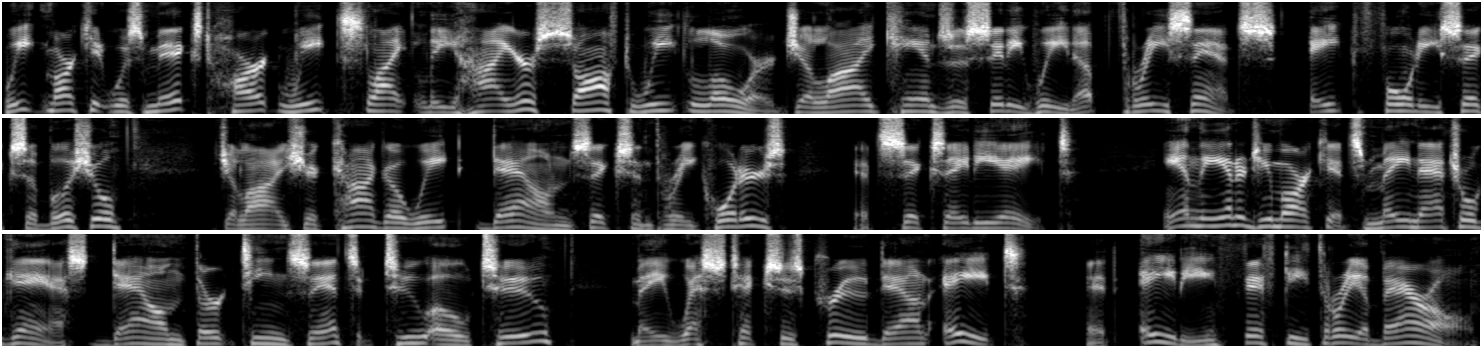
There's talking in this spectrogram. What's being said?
Wheat market was mixed. Hard wheat slightly higher, soft wheat lower. July Kansas City wheat up 3 cents, 846 a bushel. July Chicago wheat down 6 and 3 quarters at 688. In the energy markets, May natural gas down 13 cents at 202. May West Texas crude down 8 at 80.53 a barrel.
